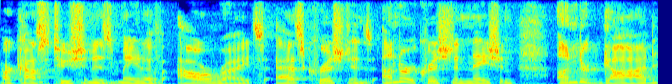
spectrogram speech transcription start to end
our constitution is made of our rights as christians under a christian nation under god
